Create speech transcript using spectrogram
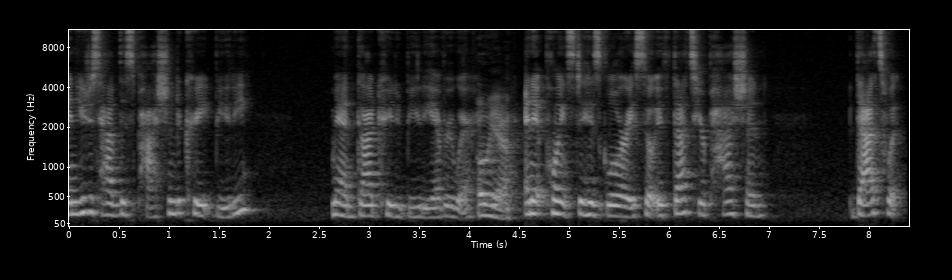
and you just have this passion to create beauty, man, God created beauty everywhere. oh yeah And it points to his glory. So if that's your passion, that's what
